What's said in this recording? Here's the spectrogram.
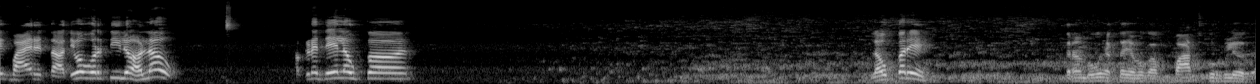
एक बाहेर येतात तेव्हा वरती हलव. पकडे दे लवकर. लवकर ये. तर बघू शकता हे बघा पाच कुरले होत.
